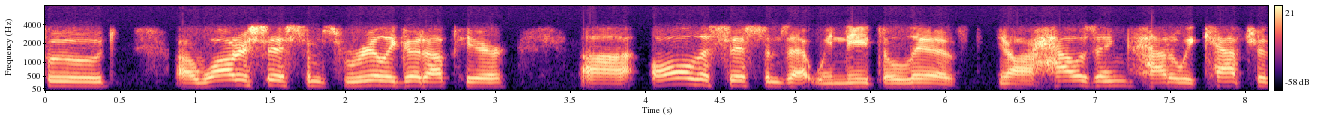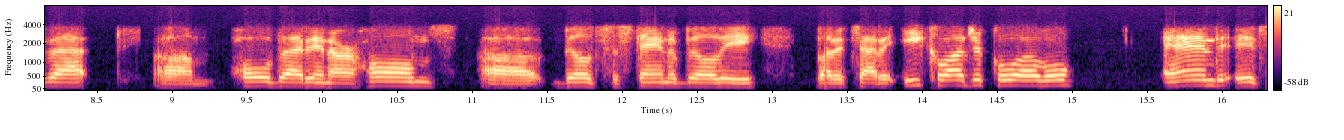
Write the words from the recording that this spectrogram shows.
food, our water system's really good up here. Uh, all the systems that we need to live, you know, our housing, how do we capture that, um, hold that in our homes, uh, build sustainability, but it's at an ecological level and it's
